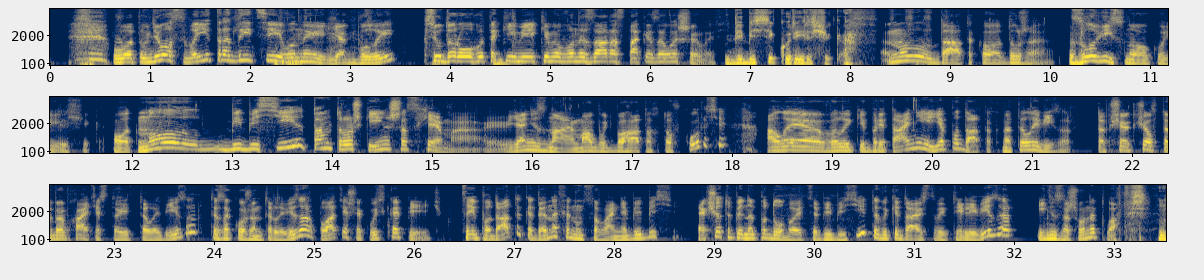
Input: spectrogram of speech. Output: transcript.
От, у нього свої традиції, вони як були всю дорогу такими, якими вони зараз, так і залишились. BBC курильщика. Ну, да, такого дуже зловісного курільщика. От, ну, BBC там трошки інша схема. Я не знаю, мабуть, багато хто в курсі, але в Великій Британії є податок на телевізор. Тобто, якщо в тебе в хаті стоїть телевізор, ти за кожен телевізор платиш якусь копієчку. Цей податок іде на фінансування BBC. Якщо тобі не подобається BBC, ти викидаєш свій телевізор і ні за що не платиш.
